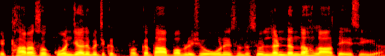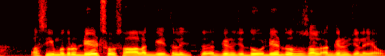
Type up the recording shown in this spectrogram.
ਇਹ 1851 ਦੇ ਵਿੱਚ ਕਿਤ- ਕਿਤਾਬ ਪਬਲਿਸ਼ ਹੋ ਉਹਨੇ ਦੱਸਿਆ ਵੀ ਲੰਡਨ ਦਾ ਹਾਲਾਤ ਇਹ ਸੀਗਾ। ਅਸੀਂ ਮਤਲਬ 150 ਸਾਲ ਅੱਗੇ ਚਲੇ ਅੱਗੇ ਨੂੰ ਜਦੋਂ 1.5 200 ਸਾਲ ਅੱਗੇ ਨੂੰ ਚਲੇ ਜਾਓ।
